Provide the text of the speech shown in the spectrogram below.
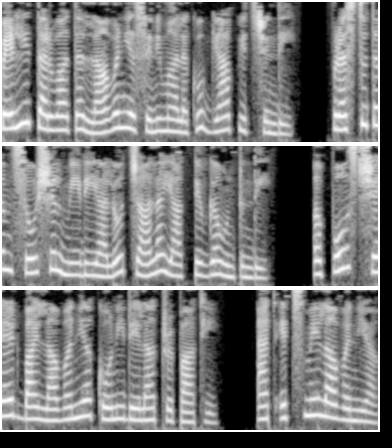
పెళ్ళి తర్వాత లావణ్య సినిమాలకు గ్యాప్ ఇచ్చింది. ప్రస్తుతం సోషల్ మీడియాలో చాలా యాక్టివ్గా ఉంటుంది. A post shared by Lavanya Konidela Tripathi. At it's me Lavanya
